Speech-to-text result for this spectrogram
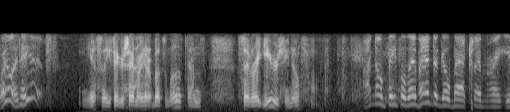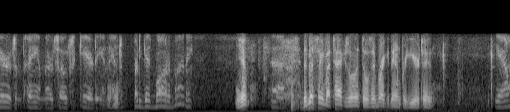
Well, it is. Yeah, so you figure seven or eight hundred bucks a month times seven or eight years, you know. I know people they've had to go back seven or eight years and pay them their Social Security, and that's pretty good wad of money. Yep. Uh, the best thing about taxes on it though is they break it down per year too. Yeah.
